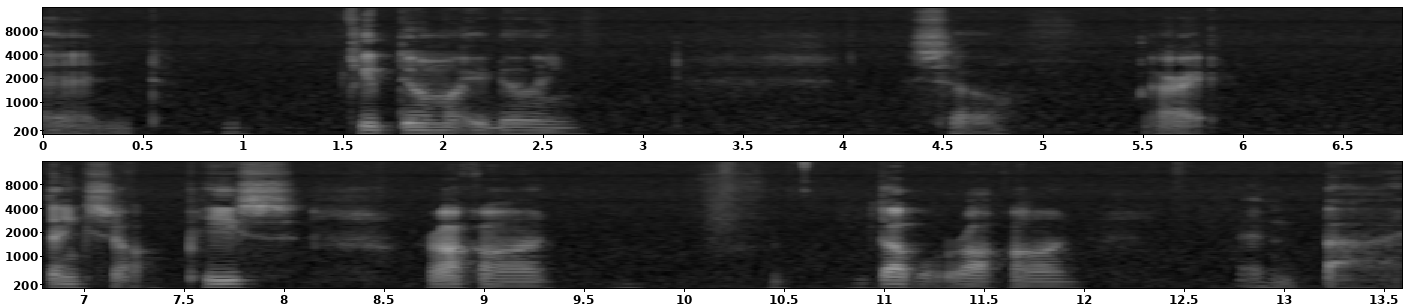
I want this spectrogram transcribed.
and keep doing what you're doing. So, alright. Thanks, y'all. Peace. Rock on. Double rock on. And bye.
